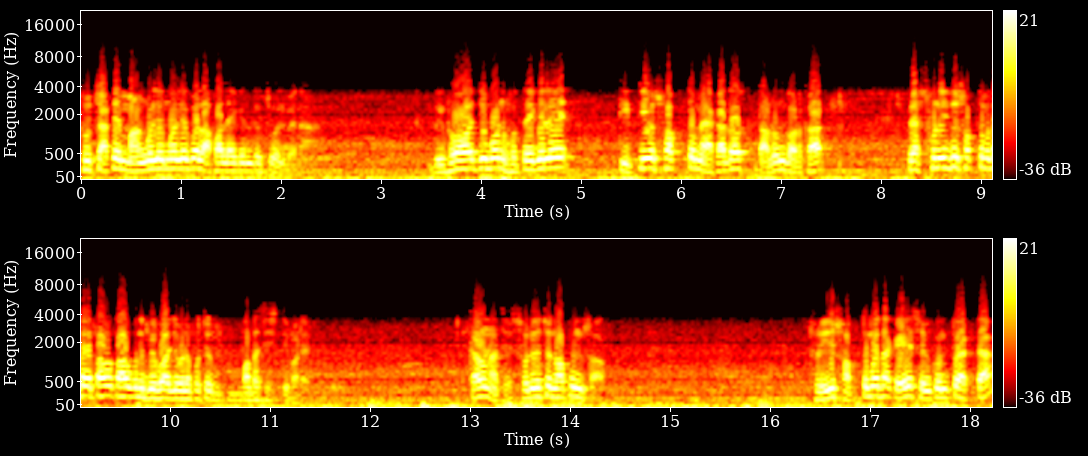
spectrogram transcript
সুচাটে মাঙ্গলিক মাঙ্গলিক লাফালে কিন্তু চলবে না। বিবাহ জীবন হতে গেলে তৃতীয় সপ্তম একাদশ দারুণ দরকার। শনি যদি সপ্তমে থাকে, তাও তাও কিন্তু বিবাহ জীবনে প্রচুর বাধা সৃষ্টি করে। কারণ আছে, শনি হচ্ছে নপুংসক। শনি যদি সপ্তমে থাকে সে কিন্তু একটা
